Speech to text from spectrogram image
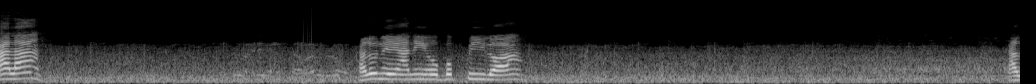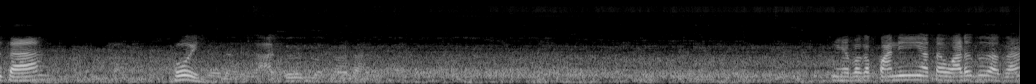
काला? खालून ये आणि हो बप्पी इलो हा. खालता होय. हे बघा पाणी आता वाढतच आता.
